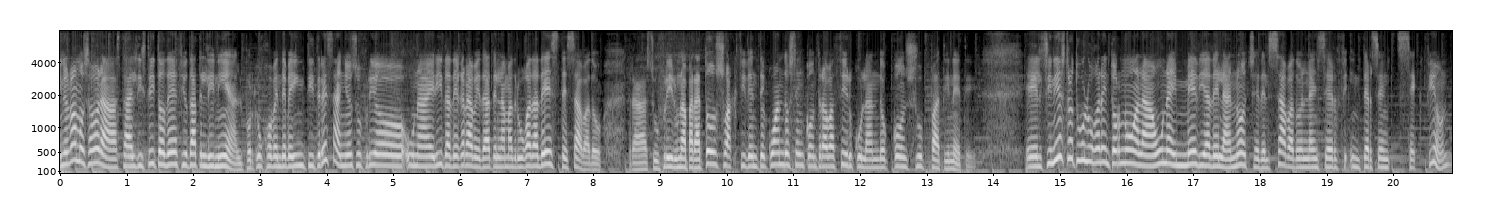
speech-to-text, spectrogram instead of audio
Y nos vamos ahora hasta el distrito de Ciudad Lineal, porque un joven de 23 años sufrió una herida de gravedad en la madrugada de este sábado, tras sufrir un aparatoso accidente cuando se encontraba circulando con su patinete. El siniestro tuvo lugar en torno a la una y media de la noche del sábado en la intersección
